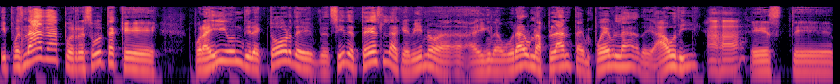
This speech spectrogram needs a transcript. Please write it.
y pues nada, pues resulta que por ahí un director de, de- sí, de Tesla que vino a, a inaugurar una planta en Puebla de Audi, Ajá. este,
